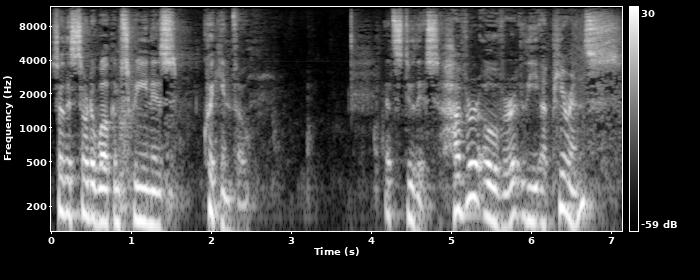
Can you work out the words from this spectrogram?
So this sort of welcome screen is quick info. Let's do this. Hover over the appearance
